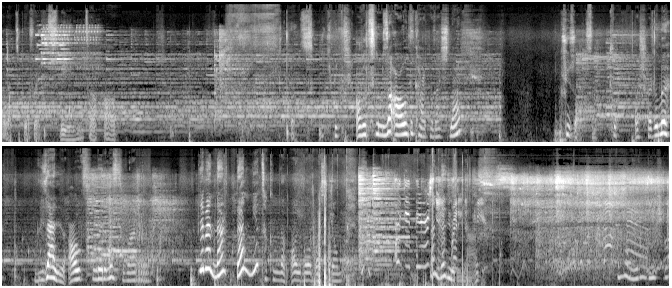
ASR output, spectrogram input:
Evet, perfect. İntiha. Evet, 2000 altınımızı aldık arkadaşlar. 200 altın. Çok başarılı. Güzel altınlarımız var. Bir de ben ner ben niye takımdan ayrıla basacağım? Ben ne diyorum ya? Takımdan ayrıl diye şey mi?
